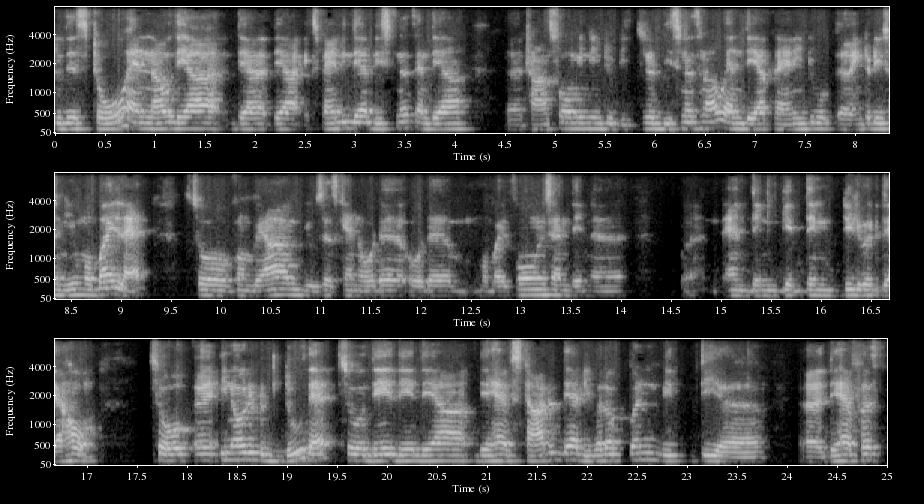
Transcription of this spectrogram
to the store. And now they are they are they are expanding their business and they are uh, transforming into digital business now. And they are planning to uh, introduce a new mobile app. So from where users can order order mobile phones and then uh, and then get them delivered to their home so uh, in order to do that so they they they are they have started their development with the uh, uh, they have first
